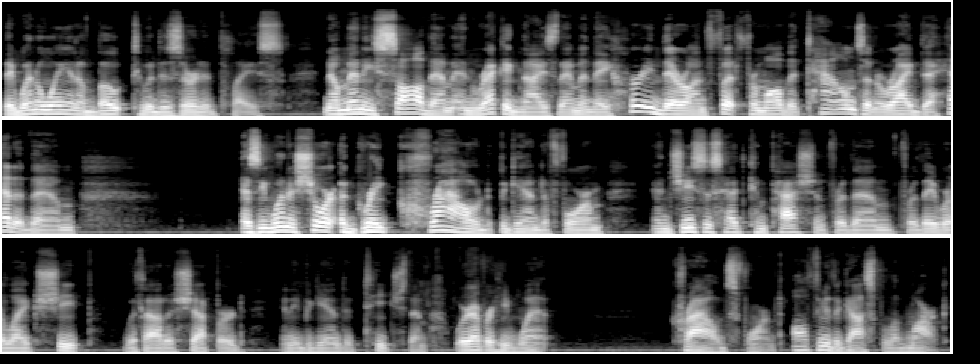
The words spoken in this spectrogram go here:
They went away in a boat to a deserted place. Now many saw them and recognized them, and they hurried there on foot from all the towns and arrived ahead of them as he went ashore, a great crowd began to form, and Jesus had compassion for them, for they were like sheep without a shepherd, and he began to teach them. Wherever he went, crowds formed. All through the Gospel of Mark,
